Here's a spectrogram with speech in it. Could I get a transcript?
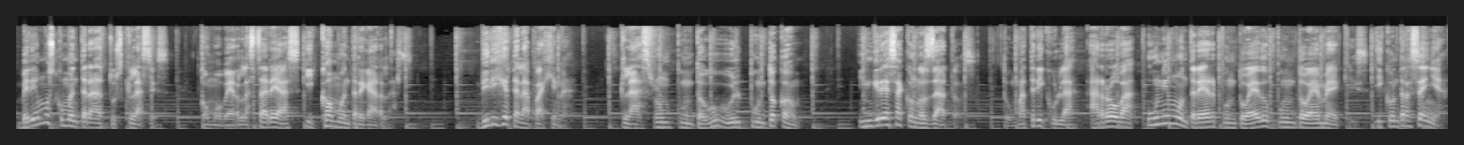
veremos cómo entrar a tus clases, cómo ver las tareas y cómo entregarlas. Dirígete a la página classroom.google.com. Ingresa con los datos, tu matrícula arroba unimontrer.edu.mx y contraseña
